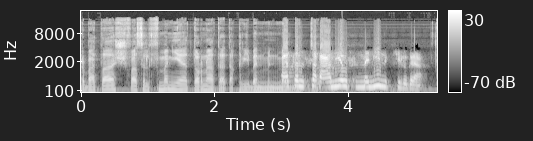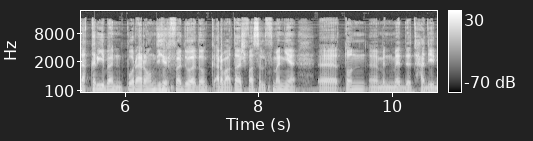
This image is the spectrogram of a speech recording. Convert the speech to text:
14.8 آه، طرناطة تقريبا من فاصل 780 كيلوغرام. تقريبا pour arrondir فدوى donc 14.8 آه، طن آه، من مادة حديد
